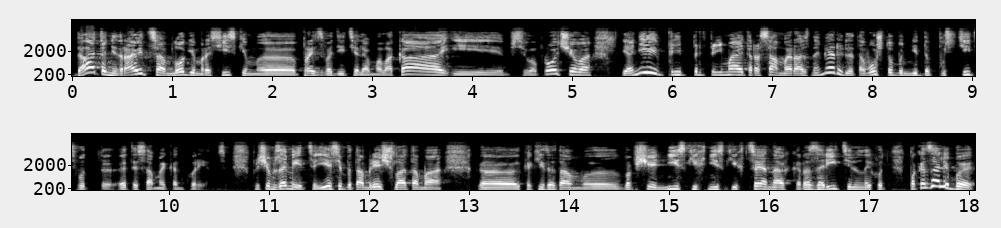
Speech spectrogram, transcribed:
Да, это не нравится многим российским э, производителям молока и всего прочего, и они предпринимают самые разные меры для того, чтобы не допустить вот этой самой конкуренции. Причем, заметьте, если бы там речь шла там о каких-то там вообще низких-низких ценах, разорительных, вот показали бы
